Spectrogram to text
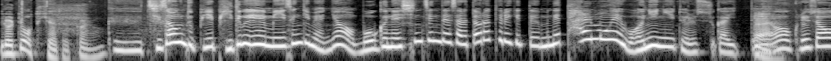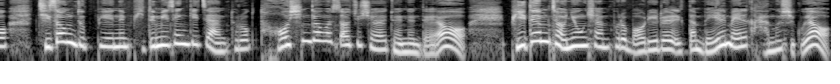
이럴 때 어떻게 해야 될까요? 그 지성 두피에 비듬이 생기면요. 모근의 신진대사를 떨어뜨리기 때문에 탈모의 원인이 될 수가 있대요. 네. 그래서 지성 두피에는 비듬이 생기지 않도록 더 신경을 써 주셔야 되는데요. 비듬 전용 샴푸로 머리를 일단 매일매일 감으시고요.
